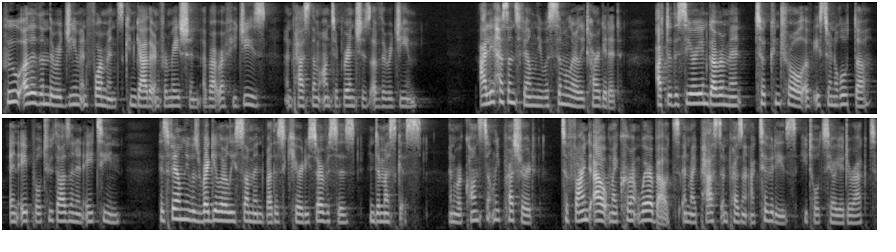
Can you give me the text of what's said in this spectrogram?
who, other than the regime informants, can gather information about refugees and pass them on to branches of the regime? Ali Hassan's family was similarly targeted. After the Syrian government took control of eastern Ghouta in April 2018, his family was regularly summoned by the security services in Damascus and were constantly pressured to find out my current whereabouts and my past and present activities, he told Syria Direct.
